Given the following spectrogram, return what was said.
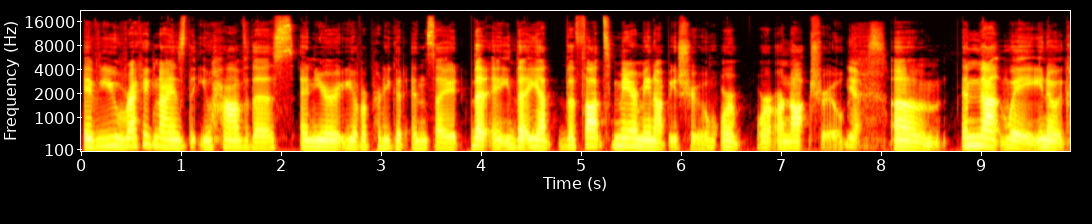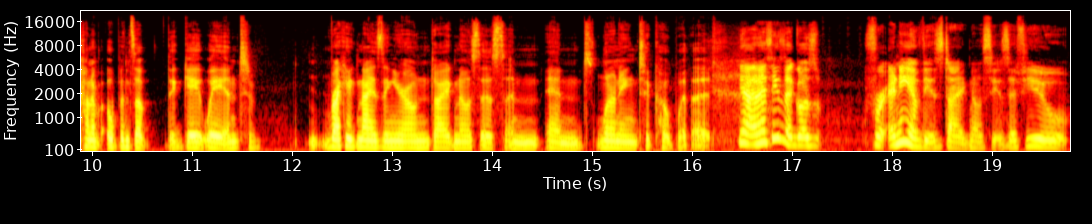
if you recognize that you have this and you're you have a pretty good insight that that yeah the thoughts may or may not be true or or are not true. Yes. Um, and that way, you know, it kind of opens up the gateway into recognizing your own diagnosis and and learning to cope with it. Yeah, and I think that goes for any of these diagnoses. If you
